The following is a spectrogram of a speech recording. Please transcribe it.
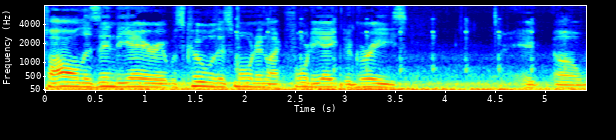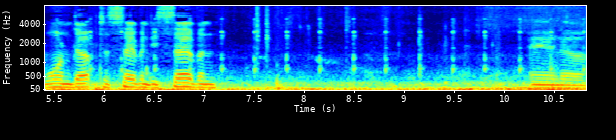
Fall is in the air. It was cool this morning, like 48 degrees. It uh, warmed up to 77. And uh,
